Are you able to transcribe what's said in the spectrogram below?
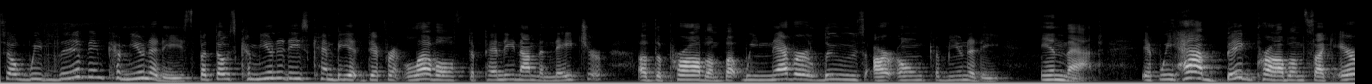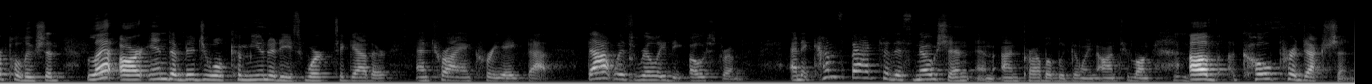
So we live in communities, but those communities can be at different levels depending on the nature of the problem, but we never lose our own community in that. If we have big problems like air pollution, let our individual communities work together and try and create that. That was really the Ostroms. And it comes back to this notion, and I'm probably going on too long, of co production.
